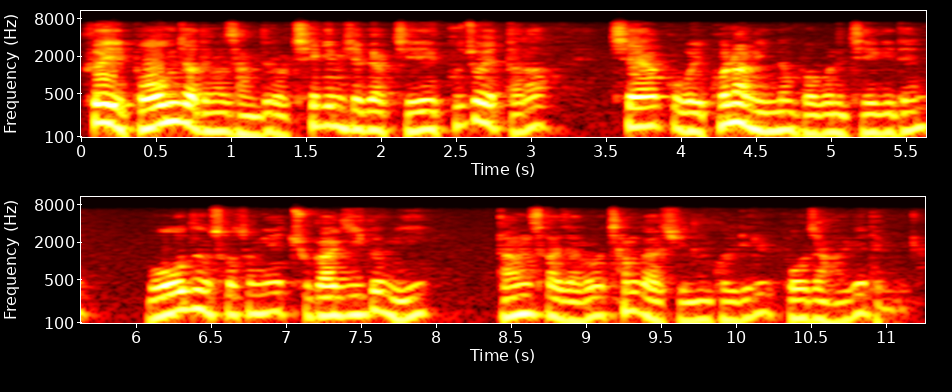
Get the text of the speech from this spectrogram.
그의 보험자 등을 상대로 책임협약 제9조에 따라 제약국의 권한 있는 법원에 제기된 모든 소송의 추가 기금이 당사자로 참가할 수 있는 권리를 보장하게 됩니다.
